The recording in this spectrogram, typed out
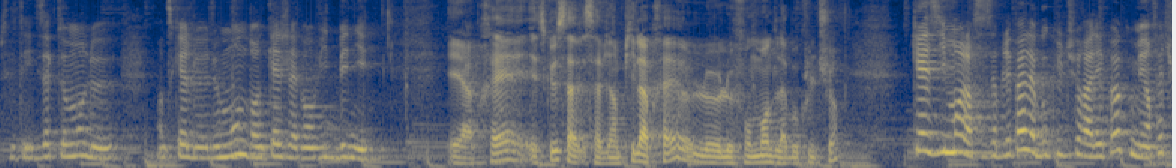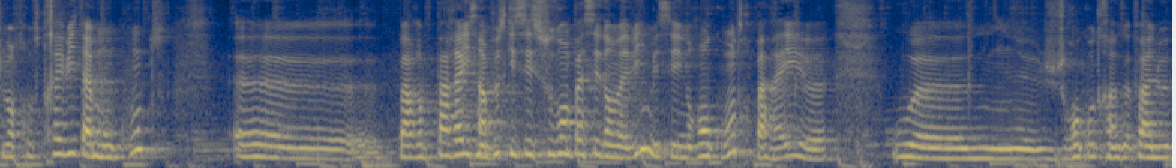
C'était exactement le, en tout cas le, le monde dans lequel j'avais envie de baigner. Et après, est-ce que ça, ça vient pile après le, le fondement de l'aboculture Quasiment, alors ça s'appelait pas l'aboculture à l'époque, mais en fait je me retrouve très vite à mon compte. Euh, par, pareil, c'est un peu ce qui s'est souvent passé dans ma vie, mais c'est une rencontre, pareil, euh, où euh, je rencontre un, enfin, le,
